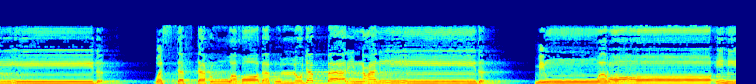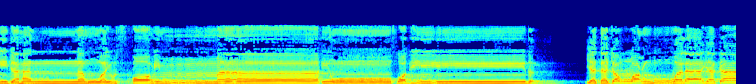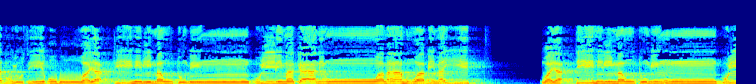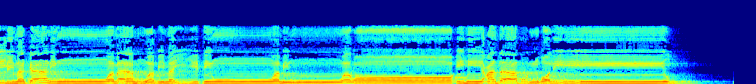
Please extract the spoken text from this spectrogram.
وَاسْتَفْتَحُوا وَخَابَ كُلُّ جَبَّارٍ عَنِيدٍ. مِّن وَرَائِهِ جَهَنَّمُ وَيُسْقَىٰ يُسْقَىٰ مِن مَّاءٍ صَدِيدٍ يَتَجَرَّعُهُ وَلَا يَكَادُ يُسِيغُهُ وَيَأْتِيهِ الْمَوْتُ مِن كُلِّ مَكَانٍ وَمَا هُوَ بِمَيِّتٍ وَيَأْتِيهِ الْمَوْتُ مِن كُلِّ مَكَانٍ وَمَا هُوَ بِمَيِّتٍ وَمِن وَرَائِهِ عَذَابٌ غَلِيظٌ.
